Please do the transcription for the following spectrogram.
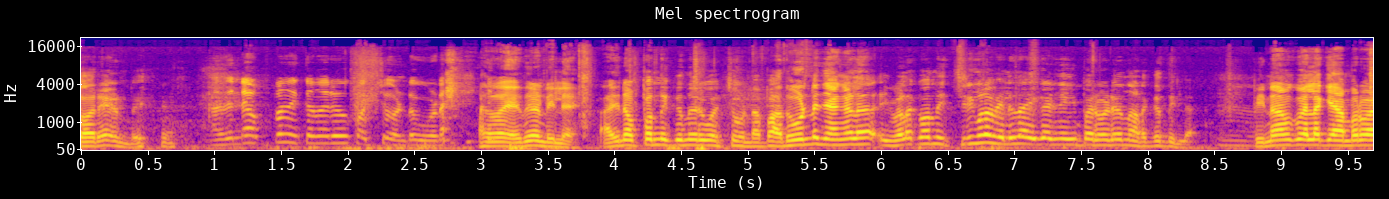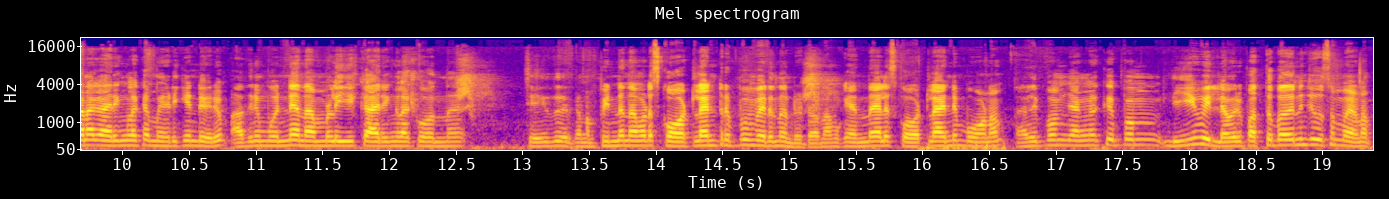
ത്വരയുണ്ട്. അതിന്റെ ഒപ്പം നിൽക്കുന്ന ഒരു കൊച്ചുണ്ട് കൂടെ. അതെ ഇത് കണ്ടില്ലേ? അതിനൊപ്പം നിൽക്കുന്ന ഒരു കൊച്ചുണ്ട് അപ്പൊ അതുകൊണ്ട് ഞങ്ങൾ ഇവളൊക്കെ ഒന്ന് ഇച്ചിരി കൂടെ വലുതായി കഴിഞ്ഞാൽ ഈ പരിപാടി ഒന്നും നടക്കത്തില്ല പിന്നെ നമുക്ക് വല്ല ക്യാമ്പർ വേണ കാര്യങ്ങളൊക്കെ മേടിക്കേണ്ടി വരും. അതിന് മുന്നേ നമ്മൾ ഈ കാര്യങ്ങളൊക്കെ ഒന്ന് ചെയ്തു തീർക്കണം. പിന്നെ നമ്മുടെ സ്കോട്ട്ലാൻഡ് ട്രിപ്പും വരുന്നുണ്ട് കേട്ടോ നമുക്ക് എന്തായാലും സ്കോട്ട്ലാൻഡും പോകണം അതിപ്പം ഞങ്ങൾക്ക് ഇപ്പം ലീവ് ഇല്ല. ഒരു പത്ത് പതിനഞ്ച് ദിവസം വേണം.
